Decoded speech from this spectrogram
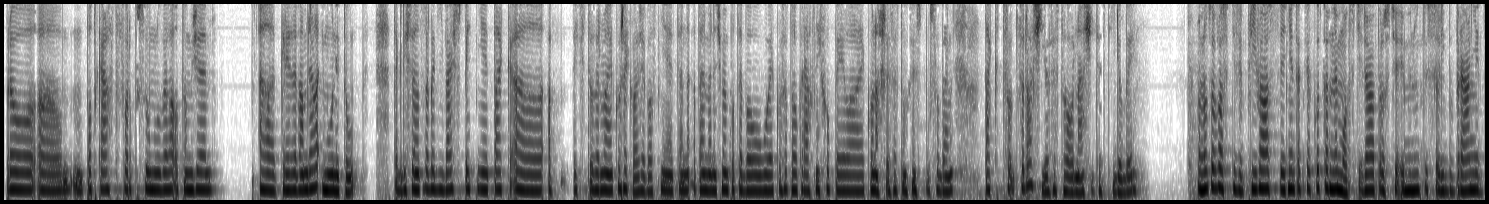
pro uh, podcast Forbesu mluvila o tom, že uh, krize vám dala imunitu. Tak když se na to takhle díváš zpětně, tak uh, a teď si to zrovna jako řekla, že vlastně ten, ten management po tebou jako se toho krásně chopil a jako našli se v tom svým způsobem. Tak co, co dalšího si z toho odnášíte z té doby? Ono to vlastně vyplývá stejně tak jako ta nemoc. Ti dá prostě imunity se líbí bránit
